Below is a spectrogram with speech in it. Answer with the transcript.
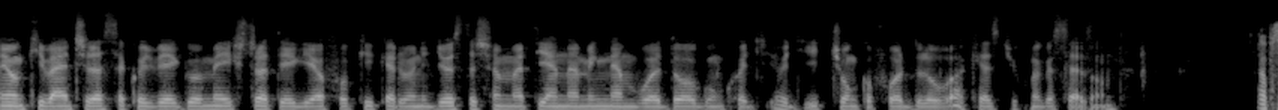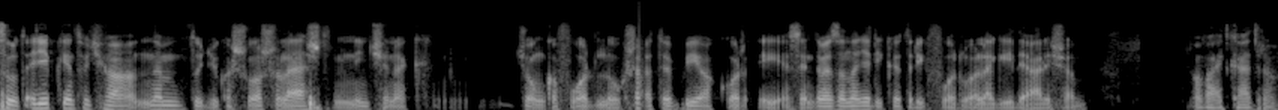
nagyon kíváncsi leszek, hogy végül még stratégia fog kikerülni győztesen, mert ilyennel még nem volt dolgunk, hogy, hogy így csonkafordulóval kezdjük meg a szezont. Abszolút. Egyébként, hogyha nem tudjuk a sorsolást, nincsenek csonkafordulók, stb., akkor szerintem ez a negyedik, ötödik forduló a legideálisabb a wildcardra.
